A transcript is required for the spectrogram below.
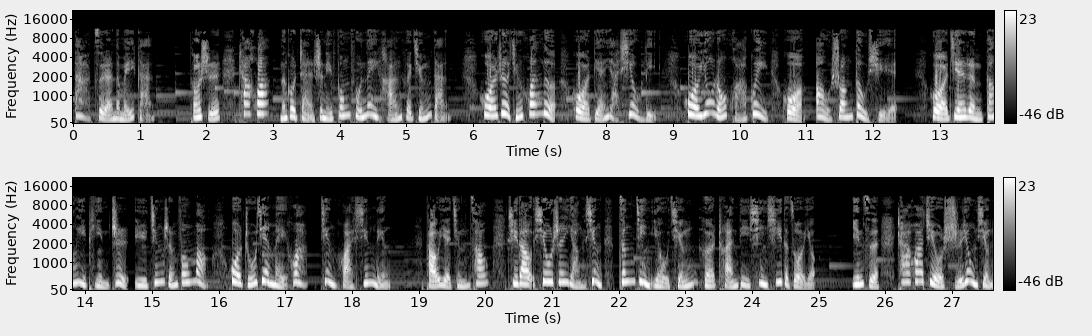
大自然的美感。同时，插花能够展示你丰富内涵和情感。或热情欢乐，或典雅秀丽，或雍容华贵，或傲霜斗雪，或坚韧刚毅品质与精神风貌，或逐渐美化净化心灵，陶冶情操，起到修身养性、增进友情和传递信息的作用。因此，插花具有实用性、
